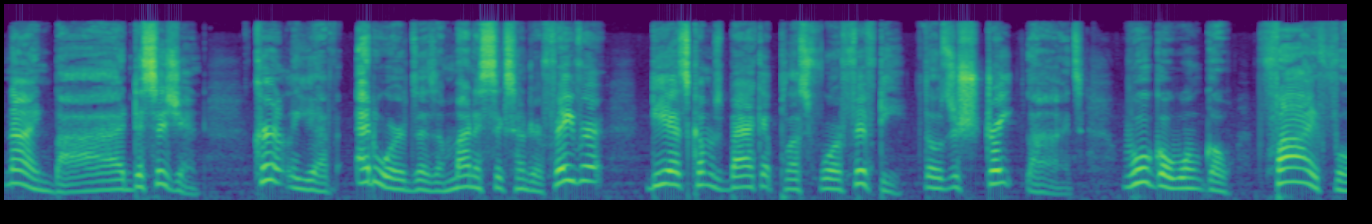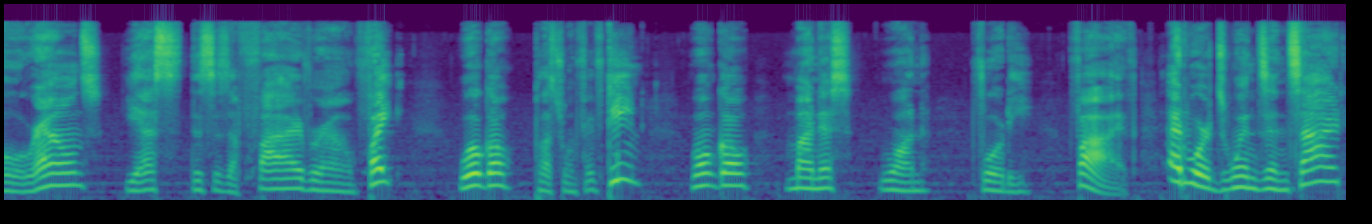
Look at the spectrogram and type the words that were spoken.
9 by decision. Currently, you have Edwards as a minus 600 favorite. Diaz comes back at plus 450. Those are straight lines. We'll go, won't go five full rounds. Yes, this is a five round fight. We'll go plus 115. Won't go minus 145. Edwards wins inside,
